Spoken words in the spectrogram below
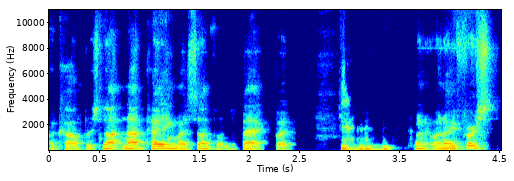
accomplished. Not not patting myself on the back, but when when I first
